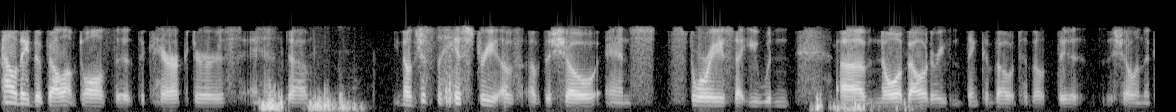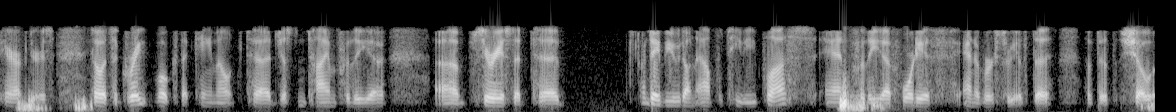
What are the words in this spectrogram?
how they developed all the, the characters, and um, you know, just the history of, of the show and s- stories that you wouldn't uh, know about or even think about about the, the show and the characters. So it's a great book that came out uh, just in time for the uh, uh, series that uh, debuted on Apple TV Plus and for the uh, 40th anniversary of the of the show,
